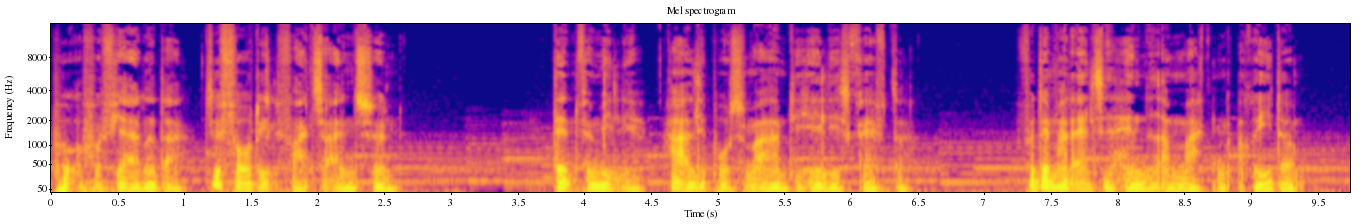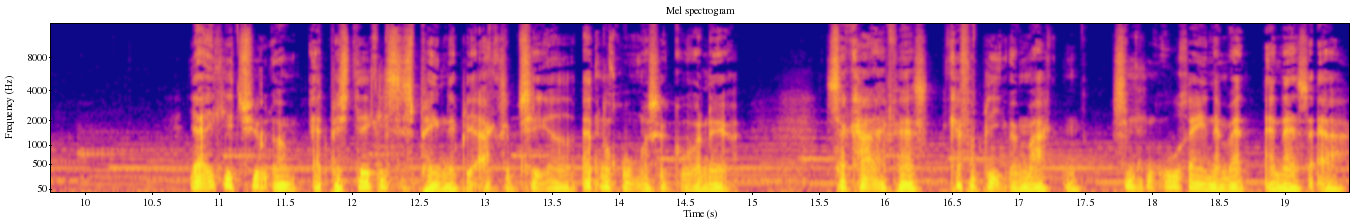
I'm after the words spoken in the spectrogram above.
på at få fjernet dig til fordel for hans egen søn. Den familie har aldrig brugt så meget om de hellige skrifter. For dem har det altid handlet om magten og rigdom. Jeg er ikke i tvivl om, at bestikkelsespengene bliver accepteret af den romerske guvernør, så Kajafas kan forblive ved magten, som den urene mand Anas er.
